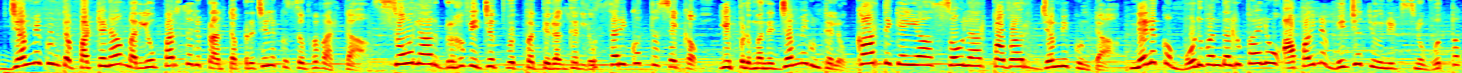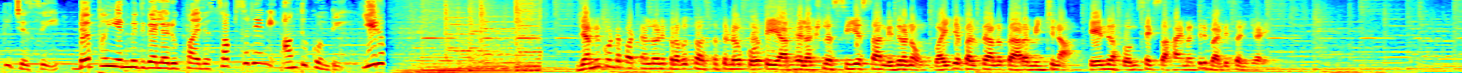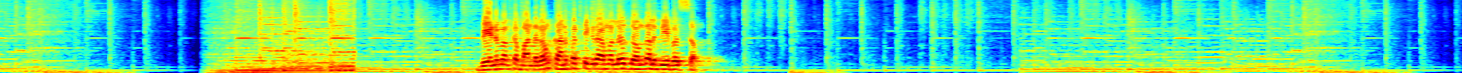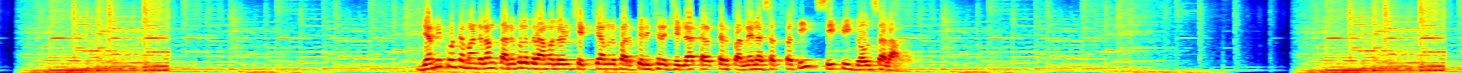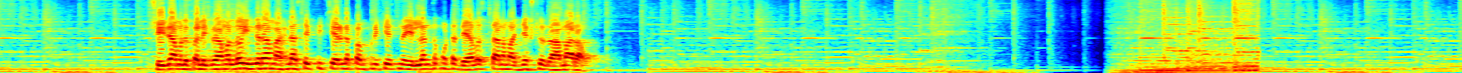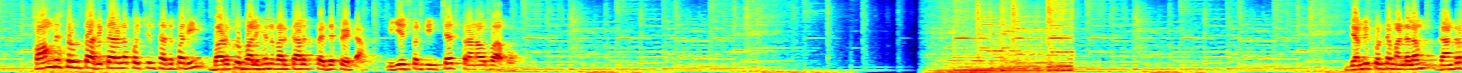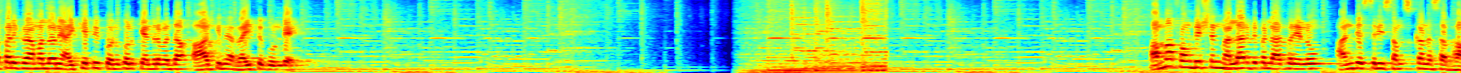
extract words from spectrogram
జమ్మికుంట పట్టణ మరియు పరిసర ప్రాంత ప్రజలకు శుభవార్త. సోలార్ గృహ విద్యుత్ ఉత్పత్తి రంగంలో సరికొత్త శకం. ఇప్పుడు మన జమ్మికుంటలో కార్తికేయ సోలార్ పవర్ జమ్మికుంట. నెలకు మూడు వందల రూపాయలు ఆ పైన విద్యుత్ యూనిట్స్ను ఉత్పత్తి చేసి డెబ్బై ఎనిమిది వేల రూపాయల సబ్సిడీని అందుకోండి. జమ్మికుంట పట్టణంలోని ప్రభుత్వ ఆసుపత్రిలో కోటి యాభై లక్షల సిఎస్ఆర్ నిధులను వైద్య పరికరాలను ప్రారంభించిన కేంద్ర హోంశాఖ సహాయ మంత్రి బండి సంజయ్. వేణువంక మండలం కనపర్తి గ్రామంలో దొంగల బీభత్సం. జమ్మికుంట మండలం తణుకుల గ్రామంలోని చెక్ డ్యామ్ను పరిశీలించిన జిల్లా కలెక్టర్ పమేల సత్పతి సిపి గౌసల శ్రీరాములపల్లి గ్రామంలో ఇందిరా మహిళా శక్తి చీరల పంపిణీ చేసిన ఇల్లంతకుంట దేవస్థానం అధ్యక్షుడు రామారావు. కాంగ్రెస్ ప్రభుత్వం అధికారంలోకి వచ్చిన తదుపరి బడుగు బలహీన వర్గాలకు పెద్దపేట. నియోజకవర్గ ఇన్ఛార్జ్ ప్రణవ్ బాబు జమ్మికుంట మండలం గండ్రపల్లి గ్రామంలోని ఐకేపీ కొనుగోలు కేంద్రం వద్ద ఆగిన రైతు గుండె. అమ్మ ఫౌండేషన్ మల్లారెడ్డిపల్లి ఆధ్వర్యంలో అందశ్రీ సంస్కరణ సభ.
